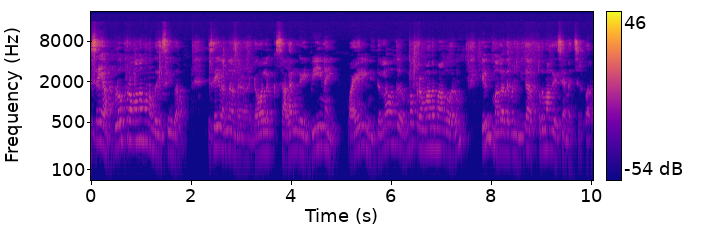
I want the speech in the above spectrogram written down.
இசை அவ்வளோ பிரமாதமாக நம்ம இசை வரும். இசை வந்து அந்த டோலக் சலங்கை வீணை வயலின் இதெல்லாம் வந்து ரொம்ப பிரமாதமாக வரும். எல். மகாதேவன் மிக அற்புதமாக இசையமைச்சிருப்பார்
